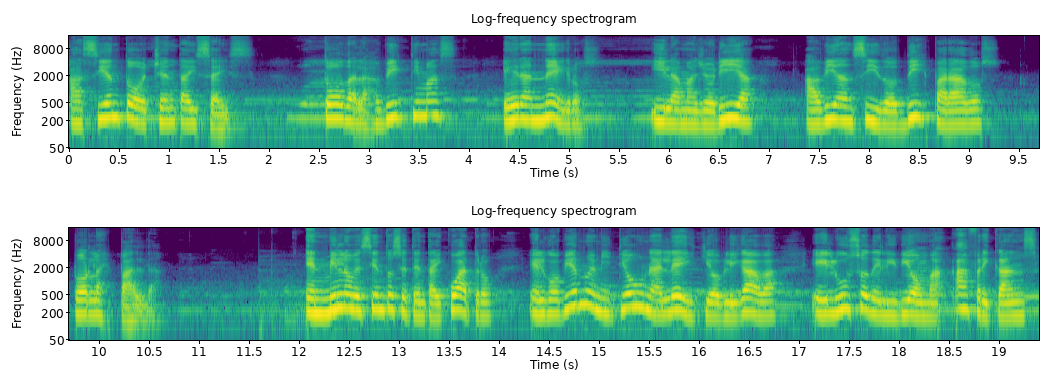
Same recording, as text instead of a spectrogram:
a 186. Todas las víctimas eran negros y la mayoría habían sido disparados por la espalda. En 1974, el gobierno emitió una ley que obligaba el uso del idioma afrikaans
